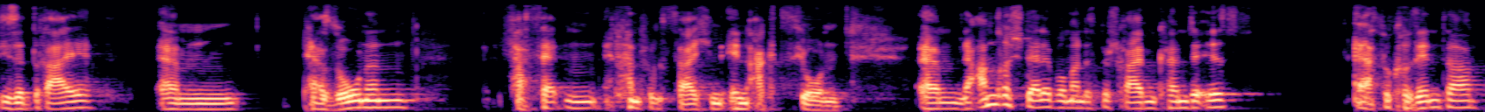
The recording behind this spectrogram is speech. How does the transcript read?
diese drei ähm, Personen, Facetten, in Anführungszeichen, in Aktion. Ähm, eine andere Stelle, wo man das beschreiben könnte, ist 1. Korinther,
